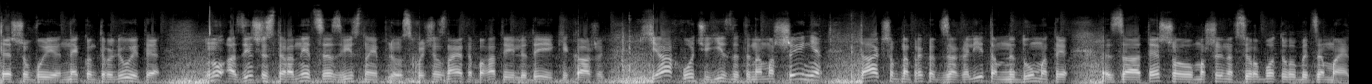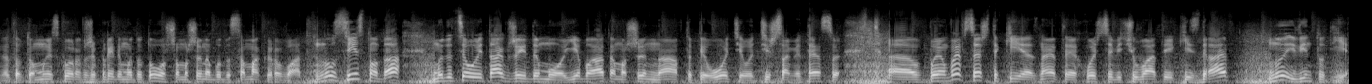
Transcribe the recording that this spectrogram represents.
те, що ви не контролюєте. Ну а з іншої сторони, це звісно і плюс. Хоча знаєте, багато є людей, які кажуть, я хочу їздити на машині, так щоб, наприклад, взагалі там не думати за те, що машина всю роботу робить за мене. Тобто ми скоро вже прийдемо до того, що машина буде сама керувати. Ну звісно, да, ми до цього і так вже йдемо. Є багато машин на автопілоті, от ті ж самі Тесли. Е, В BMW все ж таки, знаєте, хочеться відчувати якийсь драйв. Ну і він тут є.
